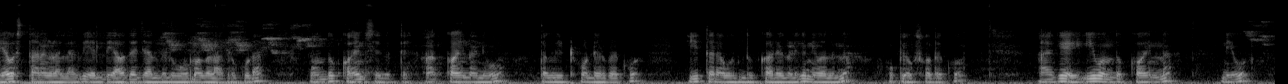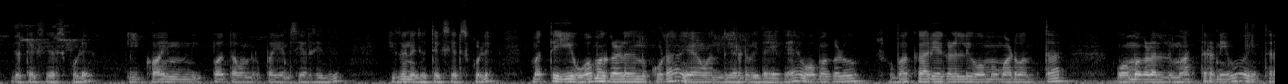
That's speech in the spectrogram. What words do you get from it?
ದೇವಸ್ಥಾನಗಳಲ್ಲಾಗಲಿ, ಎಲ್ಲಿ ಯಾವುದೇ ಜಾಗದಲ್ಲಿ ಹೋಮಗಳಾದರೂ ಕೂಡ ಒಂದು ಕಾಯಿನ್ ಸಿಗುತ್ತೆ. ಆ ಕಾಯಿನ್ನ ನೀವು ತೆಗೆದಿಟ್ಕೊಂಡಿರಬೇಕು ಈ ಥರ ಒಂದು ಕಾರ್ಯಗಳಿಗೆ ನೀವು ಅದನ್ನು ಉಪಯೋಗಿಸ್ಕೋಬೇಕು. ಹಾಗೆ ಈ ಒಂದು ಕಾಯಿನ್ನ ನೀವು ಜೊತೆಗೆ ಸೇರಿಸ್ಕೊಳ್ಳಿ. ಈ ಕಾಯಿನ್ ಇಪ್ಪತ್ತ ಒಂದು ರೂಪಾಯಿ ಏನು ಸೇರಿಸಿದ್ವಿ. ಇದನ್ನೇ ಜೊತೆಗೆ ಸೇರಿಸ್ಕೊಳ್ಳಿ. ಮತ್ತು ಈ ಹೋಮಗಳನ್ನು ಕೂಡ ಒಂದು ಎರಡು ವಿಧ ಇದೆ. ಹೋಮಗಳು ಶುಭ ಕಾರ್ಯಗಳಲ್ಲಿ ಹೋಮ ಮಾಡುವಂಥ ಹೋಮಗಳಲ್ಲಿ ಮಾತ್ರ ನೀವು ಈ ಥರ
